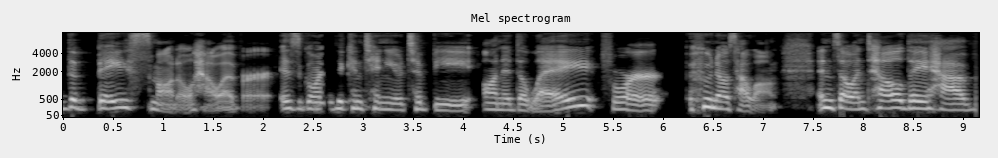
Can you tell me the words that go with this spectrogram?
The base model, however, is going to continue to be on a delay for who knows how long. And so until they have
